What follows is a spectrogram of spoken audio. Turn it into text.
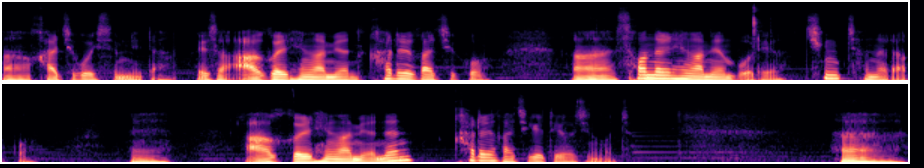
어, 가지고 있습니다. 그래서 악을 행하면 칼을 가지고 어, 선을 행하면 뭐래요? 칭찬을 하고 예, 악을 행하면은 칼을 가지게 되어진 거죠. 아,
